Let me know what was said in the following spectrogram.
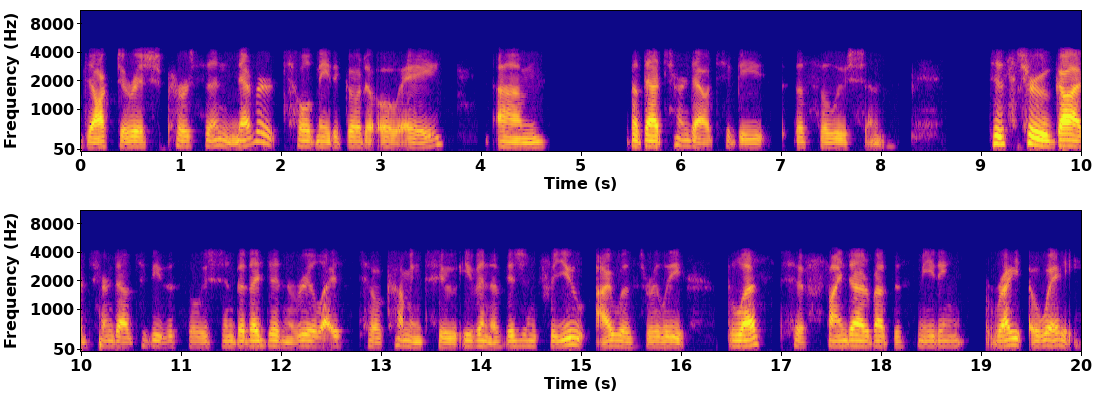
doctorish person never told me to go to OA Um, but that turned out to be the solution. It's true, God turned out to be the solution, but I didn't realize till coming to even a vision for you, I was really blessed to find out about this meeting right away.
